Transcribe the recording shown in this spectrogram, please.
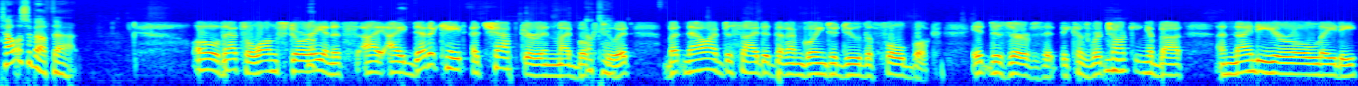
Tell us about that. Oh, that's a long story, and it's I, I dedicate a chapter in my book Okay. to it. But now I've decided that I'm going to do the full book. It deserves it because we're mm. talking about a 90 year old lady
